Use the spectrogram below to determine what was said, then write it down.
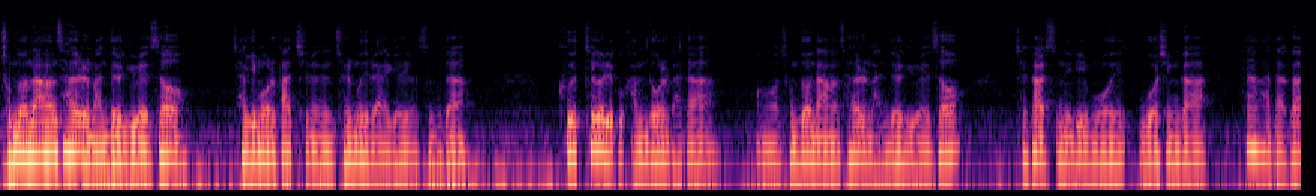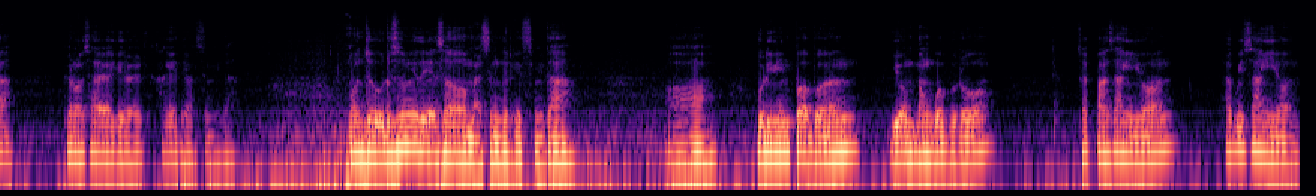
좀 더 나은 사회를 만들기 위해서 자기 몸을 바치는 젊은이를 알게 되었습니다. 그 책을 읽고 감동을 받아 어, 좀 더 나은 사회를 만들기 위해서 제가 할 수 있는 일이 무엇, 무엇인가 생각하다가 변호사의 길을 하게 되었습니다. 먼저 의료소송에 대해서 말씀드리겠습니다. 어, 우리 민법은 이혼 방법으로 재판상 이혼, 협의상 이혼,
